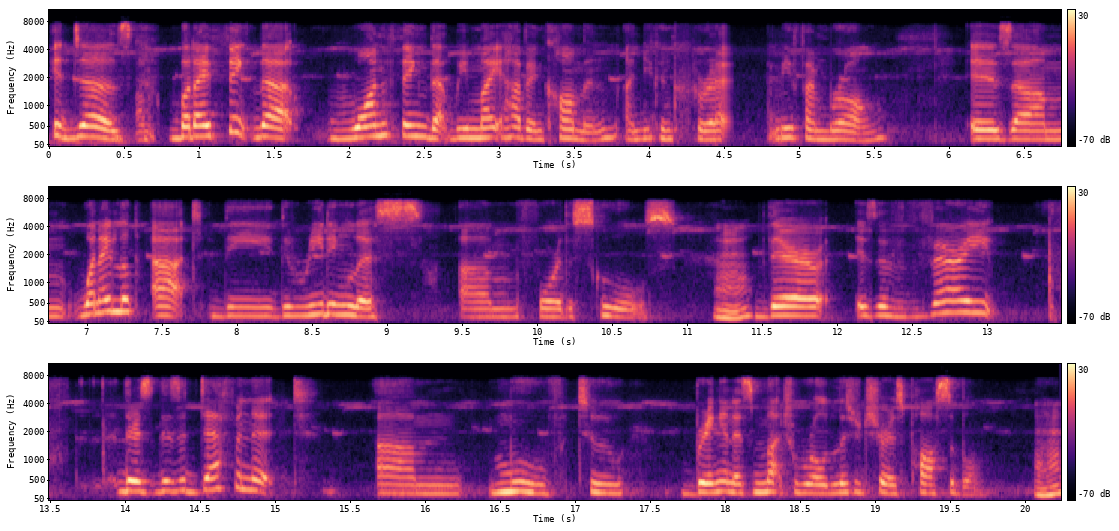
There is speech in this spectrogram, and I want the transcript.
It does, um, but I think that one thing that we might have in common, and you can correct me if I'm wrong, is um, when I look at the the reading lists um, for the schools, mm-hmm. there is a very there's there's a definite um, move to bring in as much world literature as possible. Mm-hmm.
